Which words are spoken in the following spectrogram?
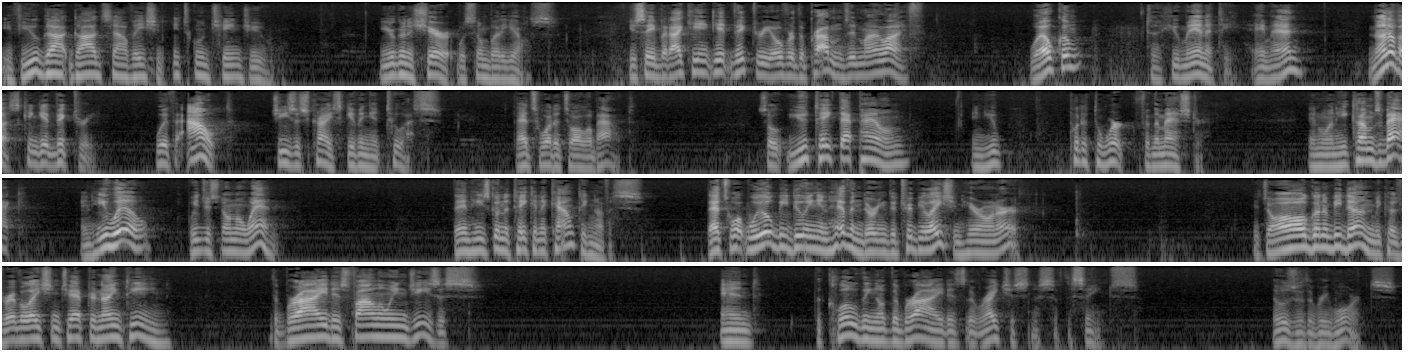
If you got God's salvation, it's going to change you you're going to share it with somebody else. You say, but I can't get victory over the problems in my life. Welcome to humanity. Amen? None of us can get victory without Jesus Christ giving it to us. That's what it's all about. So you take that pound and you put it to work for the Master. And when he comes back, and he will, we just don't know when then he's going to take an accounting of us. That's what we'll be doing in heaven during the tribulation here on earth. It's all going to be done because Revelation chapter 19, the bride is following Jesus. And the clothing of the bride is the righteousness of the saints. Those are the rewards.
